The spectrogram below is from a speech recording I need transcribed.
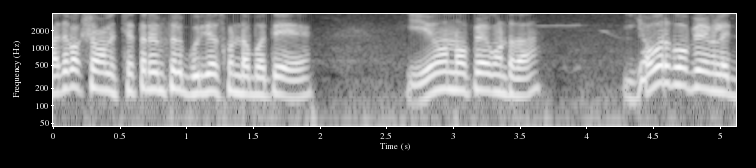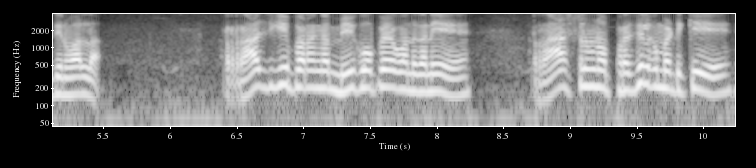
ప్రతిపక్షం వల్ల చిత్రహింసలు గురి చేసుకుంటా పోతే ఏమన్నా ఉపయోగం ఉంటుందా? ఎవరికి ఉపయోగం లేదు దీనివల్ల. రాజకీయ పరంగా మీకు ఉపయోగం ఉంది కానీ రాష్ట్రంలో ప్రజలకు మట్టికి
